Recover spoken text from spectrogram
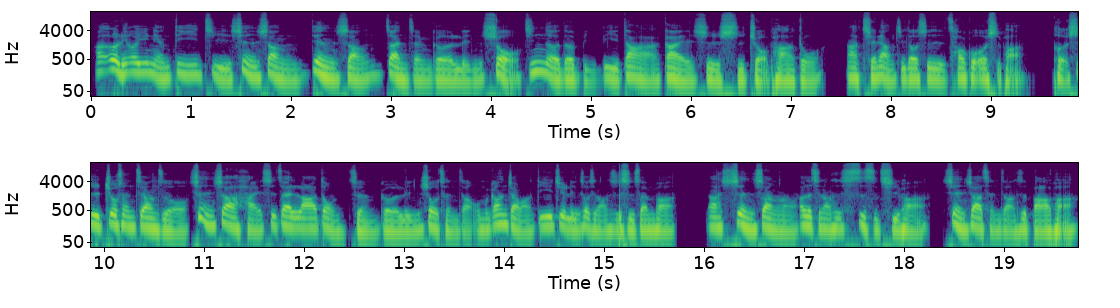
它二零二一年第一季线上电商占整个零售金额的比例大概是十九趴多，那前两季都是超过二十趴。可是，就算这样子哦，线下还是在拉动整个零售成长。我们刚刚讲嘛，第一季零售成长是十三趴，那线上啊，它的成长是四十七趴，线下成长是八趴。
